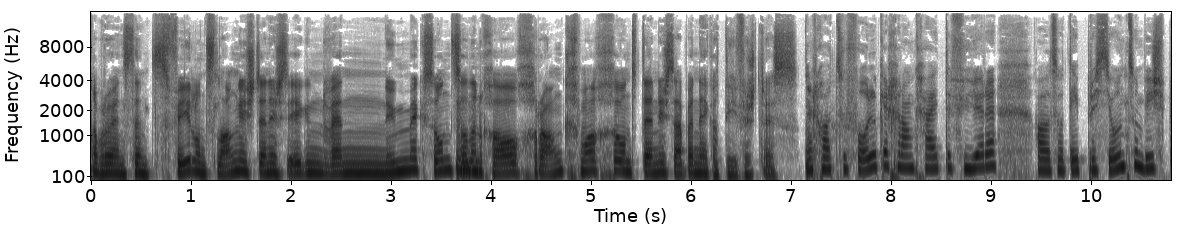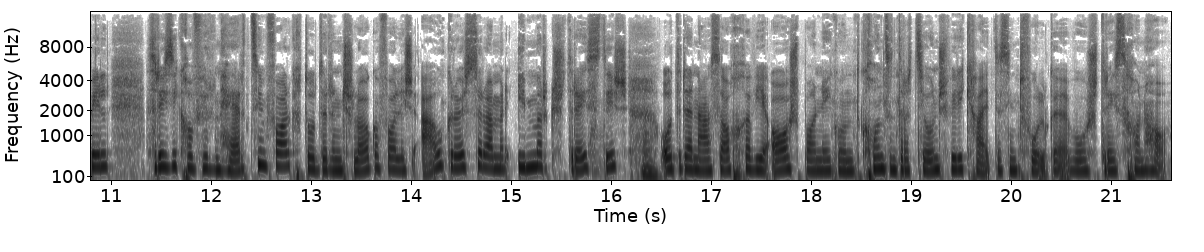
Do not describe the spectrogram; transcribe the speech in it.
Aber wenn es dann zu viel und zu lang ist, dann ist es irgendwann nicht mehr gesund, sondern mhm. kann auch krank machen und dann ist es eben negativer Stress. Er kann zu Folgekrankheiten führen, also Depression zum Beispiel. Das Risiko für einen Herzinfarkt oder einen Schlaganfall ist auch größer, wenn man immer gestresst ist. Mhm. Oder dann auch Sachen wie Anspannung und Konzentrationsschwierigkeiten sind Folgen, wo Stress kann haben.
